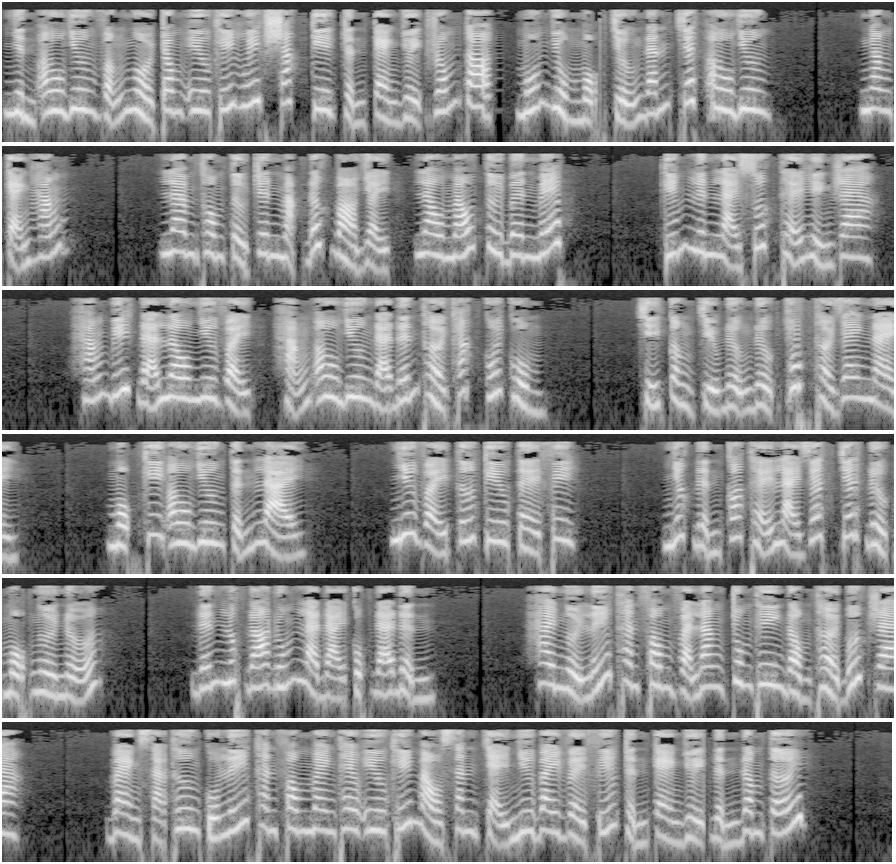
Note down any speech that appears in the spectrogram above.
Nhìn Âu Dương vẫn ngồi trong yêu khí huyết sắc kia trịnh càng duyệt rống to, muốn dùng một chưởng đánh chết Âu Dương. Ngăn cản hắn. Lam thông từ trên mặt đất bò dậy, lau máu tươi bên mép. Kiếm linh lại xuất thể hiện ra. Hắn biết đã lâu như vậy, hẳn Âu Dương đã đến thời khắc cuối cùng. Chỉ cần chịu đựng được chút thời gian này. Một khi Âu Dương tỉnh lại. Như vậy tứ kiêu tề phi. Nhất định có thể lại giết chết được một người nữa. Đến lúc đó đúng là đại cục đã định. Hai người Lý Thanh Phong và Lăng Trung Thiên đồng thời bước ra. Bàn xạ thương của Lý Thanh Phong mang theo yêu khí màu xanh chạy như bay về phía trịnh càng duyệt định đâm tới.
